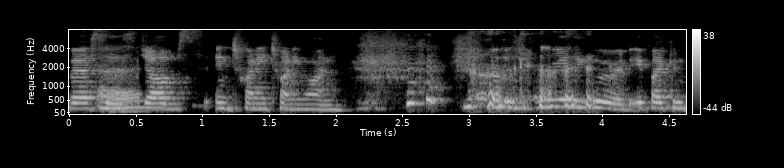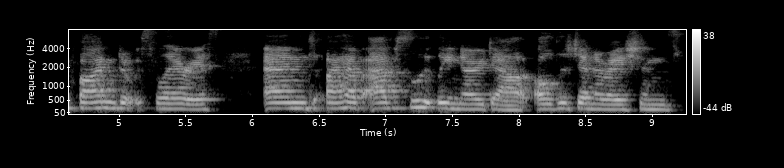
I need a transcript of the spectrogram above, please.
versus uh, jobs in 2021 it's really good. If i can find it, it was hilarious and i have absolutely no doubt older generations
